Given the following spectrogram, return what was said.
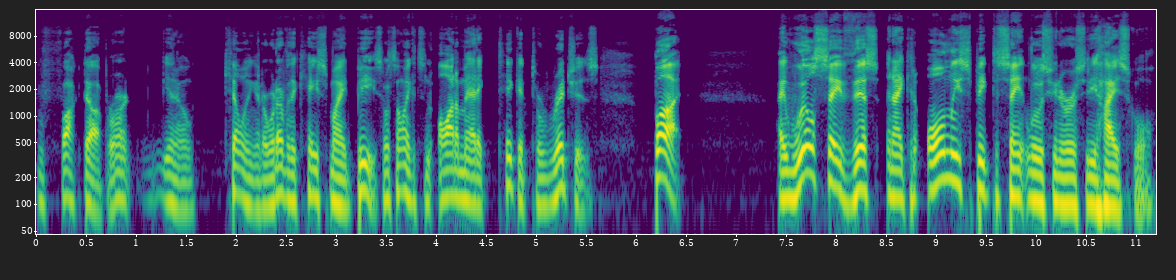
who fucked up or aren't, you know, killing it or whatever the case might be. So it's not like it's an automatic ticket to riches. But I will say this, and I can only speak to St. Louis University High School.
